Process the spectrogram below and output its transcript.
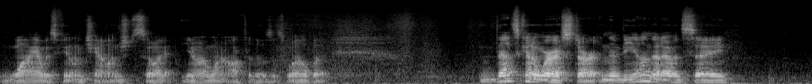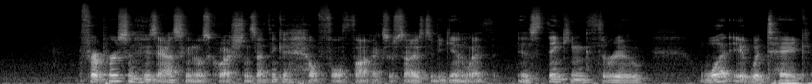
why I was feeling challenged. So I you know I want to offer those as well. But that's kind of where I start. And then beyond that I would say for a person who's asking those questions, I think a helpful thought exercise to begin with is thinking through what it would take.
